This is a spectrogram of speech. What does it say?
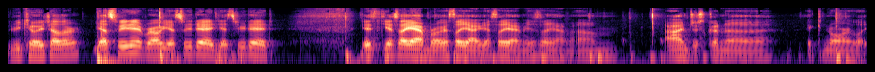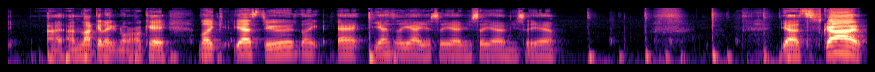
Did we kill each other? Yes, we did, bro. Yes, we did. Yes, we did. Yes, yes, I am, bro. Yes, I am. Yes, I am. Yes, I am. Um, I'm just gonna ignore, like, I, am not gonna ignore, okay? Like, yes, dude. Like, uh, yes, I am. Yes, I am. Yes, I am. Yes, I am. Yeah, subscribe.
